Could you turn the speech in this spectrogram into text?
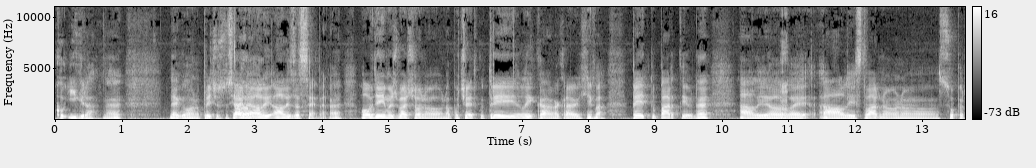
ko igra, ne? nego ono, priče su sjajne, ali, ali za sebe. Ne? Ovdje imaš baš ono, na početku tri lika, na kraju ih ima pet u partiju, ne? ali, ovaj, ali stvarno ono, super,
